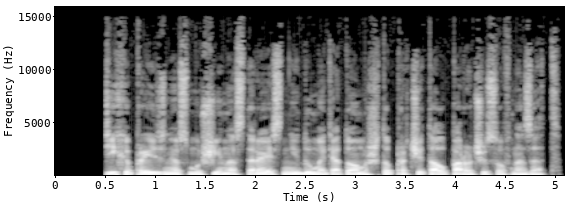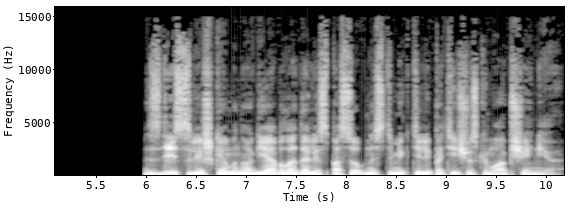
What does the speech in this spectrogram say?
— тихо произнес мужчина, стараясь не думать о том, что прочитал пару часов назад. Здесь слишком многие обладали способностями к телепатическому общению,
